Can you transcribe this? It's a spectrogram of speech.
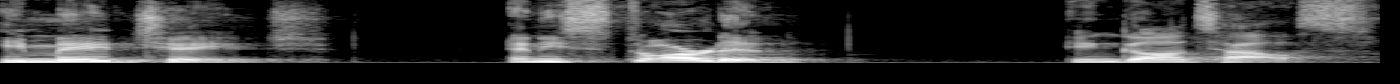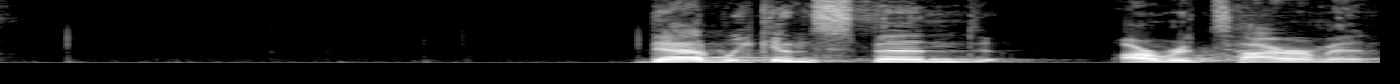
He made change. And he started in God's house. Dad, we can spend our retirement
